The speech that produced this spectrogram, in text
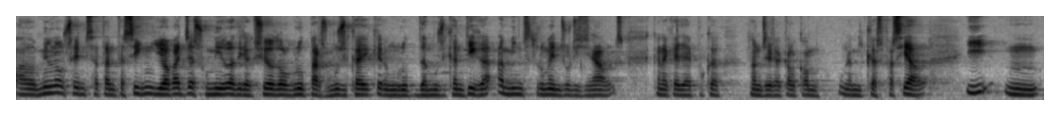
el 1975 jo vaig assumir la direcció del grup Arts Musicae, que era un grup de música antiga amb instruments originals, que en aquella època doncs, era quelcom una mica especial, i mm,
